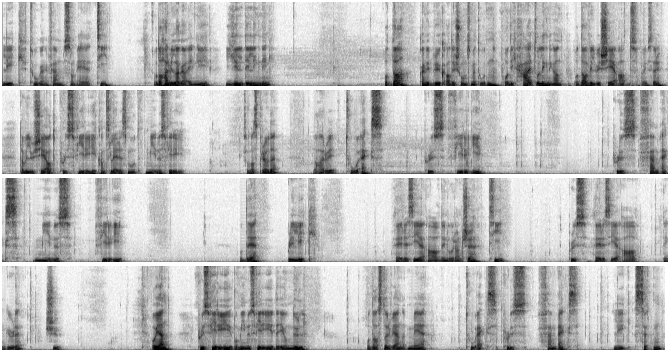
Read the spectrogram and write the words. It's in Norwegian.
lik 2 ganger 5 som er 10. Og da har vi laget en ny gyldig ligning. Og da kan vi bruke addisjonsmetoden på de her to ligningene, og da vil vi se at, oi, sorry, da vil vi se at pluss 4y kanselleres mot minus 4y. Så la oss prøve det. Da har vi 2x pluss 4y pluss 5x minus 4y. Og det blir lik høyre side av den oransje 10 pluss høyre side av den gule 7. Og igjen, pluss 4y og minus 4y, det er jo 0. Og da står vi igjen med 2x pluss 5x lik 17,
